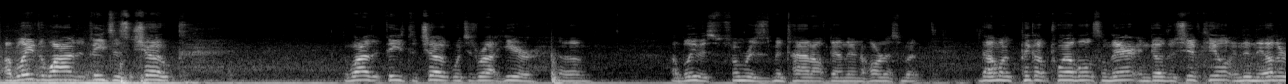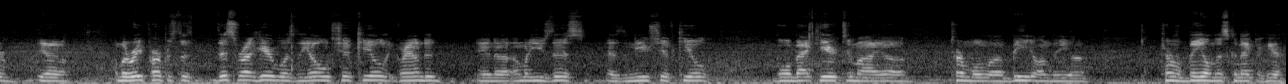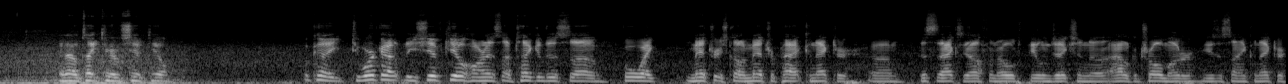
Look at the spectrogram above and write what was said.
I believe the wire that feeds this choke, the wire that feeds the choke, which is right here, um, I believe it's some reason it's been tied off down there in the harness, but I'm to pick up 12 volts from there and go to the shift kill, and then the other, know, I'm to repurpose this. This right here was the old shift kill, it grounded, and uh, I'm going to use this as the new shift kill, going back here to my uh, terminal uh, B on the uh, terminal B on this connector here, and that'll take care of shift kill. Okay, to work out the shift kill harness, I've taken this uh, four-way Metri, it's called a Metri-Pack connector. Um, this is actually off an old fuel injection uh, idle control motor, use the same connector.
